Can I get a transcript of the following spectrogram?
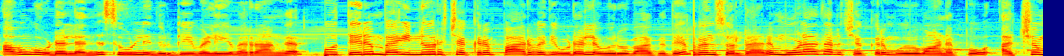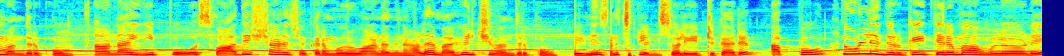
அவங்க உடல்ல இருந்து சூழ்நிலை துர்கே வெளியே வர்றாங்க. இப்போ திரும்ப இன்னொரு சக்கரம் பார்வதி உடல்ல உருவாகுது. சிவன் சொல்றாரு மூலாதார சக்கரம் உருவானப்போ அச்சம் வந்திருக்கும். ஆனா இப்போ சுவாதிஷ்டான சக்கரம் உருவானதுனால மகிழ்ச்சி வந்திருக்கும். அப்படின்னு சொல்லிட்டு இருக்காரு. அப்போ சூழ்நிலை துர்கை திரும்ப அவங்களோட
